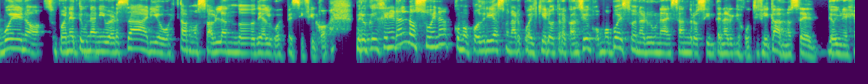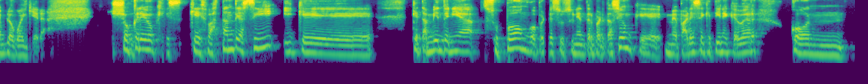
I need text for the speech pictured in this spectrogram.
Bueno, suponete un aniversario o estamos hablando de algo específico, pero que en general no suena como podría sonar cualquier otra canción, como puede sonar una de Sandro sin tener que justificar, no sé, doy un ejemplo cualquiera. Yo creo que es, que es bastante así y que, que también tenía, supongo, pero eso es una interpretación que me parece que tiene que ver con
